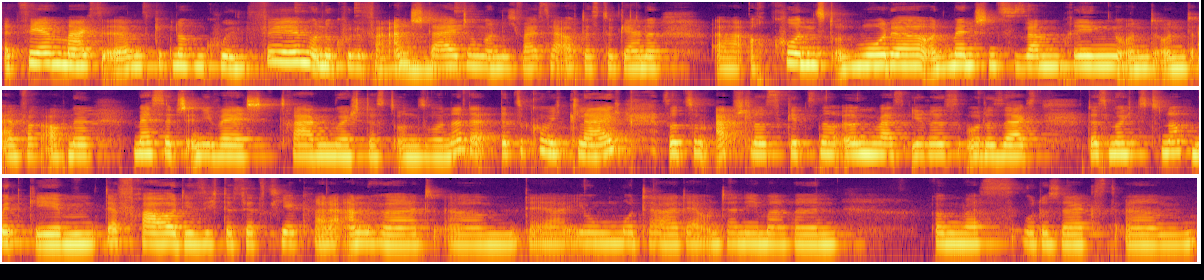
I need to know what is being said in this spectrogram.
erzählen magst? Ähm, es gibt noch einen coolen Film und eine coole mhm. Veranstaltung mhm. und ich weiß ja auch, dass du gerne äh, auch Kunst und Mode und Menschen zusammenbringen und, und einfach auch eine Message in die Welt tragen möchtest und so. Ne? Da, dazu komme ich gleich. So zum Abschluss gibt es noch irgendwas, Iris, wo du sagst, das möchtest du noch mitgeben der Frau, die sich das jetzt hier gerade anhört, ähm, der jungen Mutter, der Unternehmerin, irgendwas, wo du sagst, ähm,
